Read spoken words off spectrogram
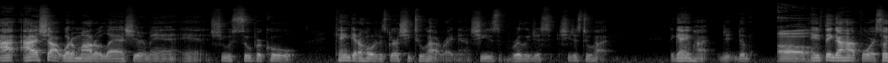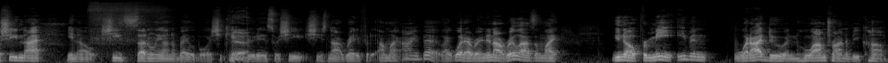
I I shot with a model last year, man, and she was super cool. Can't get a hold of this girl. She too hot right now. She's really just she just too hot. The game hot. The, oh, anything got hot for her. So she not, you know, she's suddenly unavailable or she can't Yeah. do this or she she's not ready for it. I'm like, all right, bet, like whatever. And then I realize I'm like, you know, for me, even what I do and who I'm trying to become,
